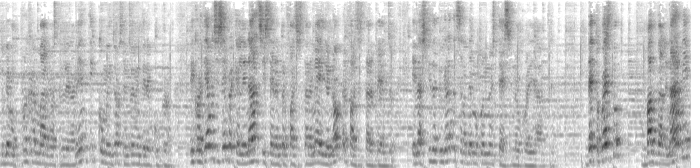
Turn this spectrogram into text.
Dobbiamo programmare i nostri allenamenti come i nostri giorni di recupero. Ricordiamoci sempre che allenarci serve per farci stare meglio, non per farci stare peggio e la sfida più grande ce l'abbiamo con noi stessi, non con gli altri. Detto questo, vado ad allenarmi,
